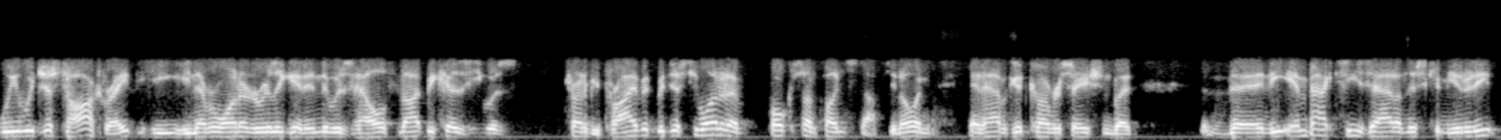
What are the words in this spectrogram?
we would just talk, right? He he never wanted to really get into his health, not because he was trying to be private, but just he wanted to focus on fun stuff, you know, and and have a good conversation. But the the impact he's had on this community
